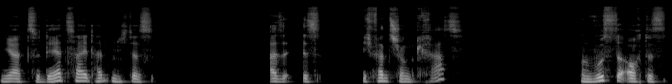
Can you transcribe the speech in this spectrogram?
ja, zu der Zeit hat mich das. Also, es, ich fand es schon krass und wusste auch, das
